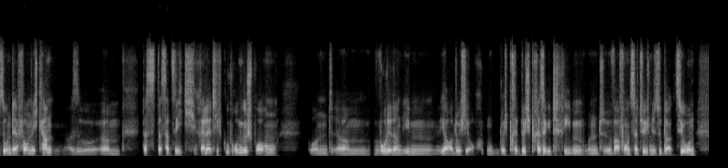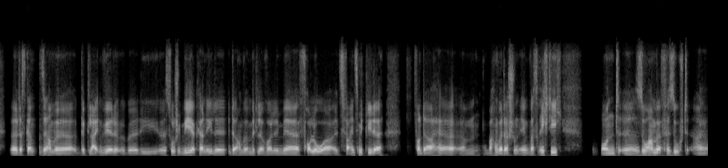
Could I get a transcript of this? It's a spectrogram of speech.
so in der Form nicht kannten. Also ähm, das, das hat sich relativ gut rumgesprochen und ähm, wurde dann eben ja durch auch durch, durch Presse getrieben und äh, war für uns natürlich eine super Aktion. Äh, das Ganze haben wir begleiten wir über die äh, Social Media Kanäle. Da haben wir mittlerweile mehr Follower als Vereinsmitglieder. Von daher ähm, machen wir da schon irgendwas richtig. Und äh, so haben wir versucht, äh,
